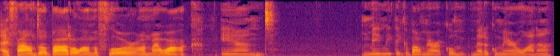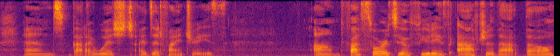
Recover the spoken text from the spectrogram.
I found a bottle on the floor on my walk and made me think about miracle medical marijuana and that I wished I did find trees. Um, fast forward to a few days after that, though,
